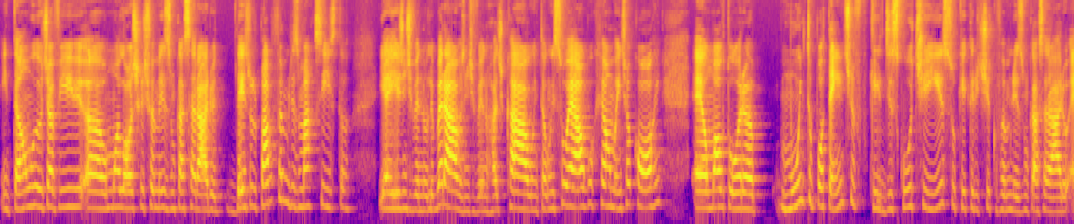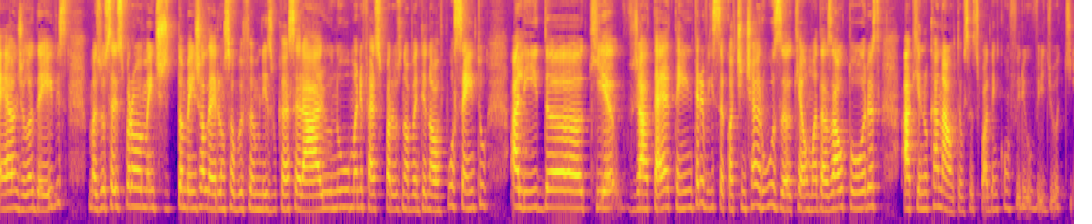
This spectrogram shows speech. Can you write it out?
Então, eu já vi uh, uma lógica de feminismo carcerário dentro do próprio feminismo marxista. E aí a gente vê no liberal, a gente vê no radical. Então, isso é algo que realmente ocorre. É uma autora muito potente que discute isso, que critica o feminismo carcerário é Angela Davis, mas vocês provavelmente também já leram sobre o feminismo carcerário no Manifesto para os 99%, ali da que já até tem entrevista com a Tintia Arusa, que é uma das autoras aqui no canal, então vocês podem conferir o vídeo aqui.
